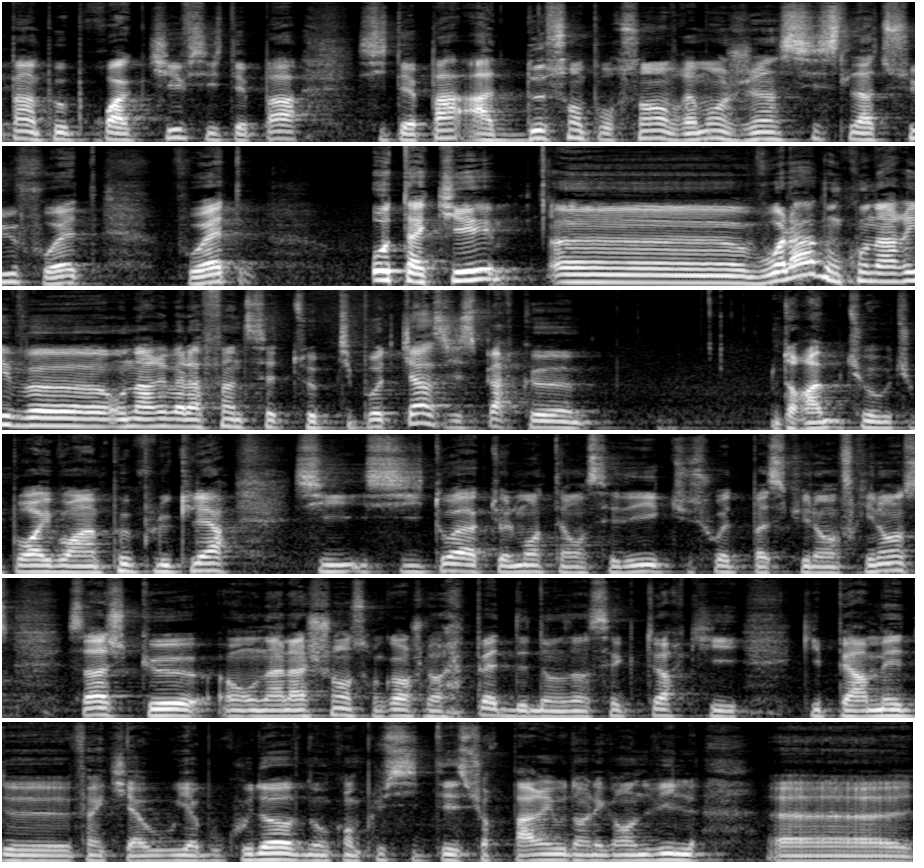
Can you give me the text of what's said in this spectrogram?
pas un peu proactif, si tu n'es pas, si pas à 200%. Vraiment, j'insiste là là-dessus. Faut être, faut être au taquet. Euh, voilà, donc on arrive, euh, on arrive à la fin de ce petit podcast. J'espère que tu, tu, pourras y voir un peu plus clair si, si toi actuellement tu es en CDI et que tu souhaites basculer en freelance. Sache que on a la chance, encore je le répète, d'être dans un secteur qui, qui permet de. Enfin, qui a, où il y a beaucoup d'offres. Donc en plus, si tu es sur Paris ou dans les grandes villes, euh,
